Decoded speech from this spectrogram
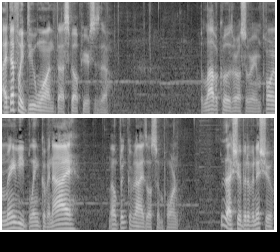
I definitely do want uh, Spell Pierces though. But Lava Coils are also very important. Maybe Blink of an Eye. No, Blink of an Eye is also important. This is actually a bit of an issue.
